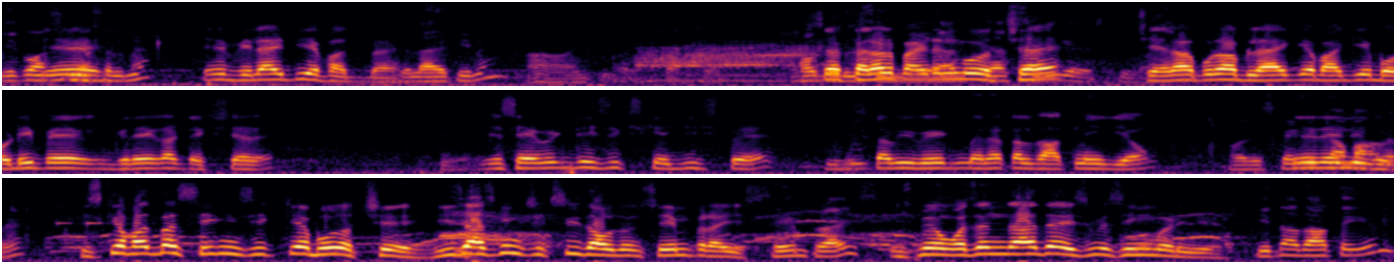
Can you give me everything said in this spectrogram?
ये कौन सी नस्ल में? ये विलायती है फत भाई विलायती में? हाँ इसका कलर पैटर्न बहुत अच्छा है है। चेहरा पूरा ब्लैक है बाकी बॉडी पे ग्रे का टेक्सचर है। ये सेवेंटी सिक्स के पे है। इसका भी वेट मैंने कल रात में ही किया हूँ। और इसका ये कितना really मांग रहे हैं? इसके बाद बस सिंग सिक्के बहुत अच्छे है। He is asking sixty thousand same price same price उसमें वज़न ज़्यादा है इसमें सिंग बड़ी है। कितना दांत है ये?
